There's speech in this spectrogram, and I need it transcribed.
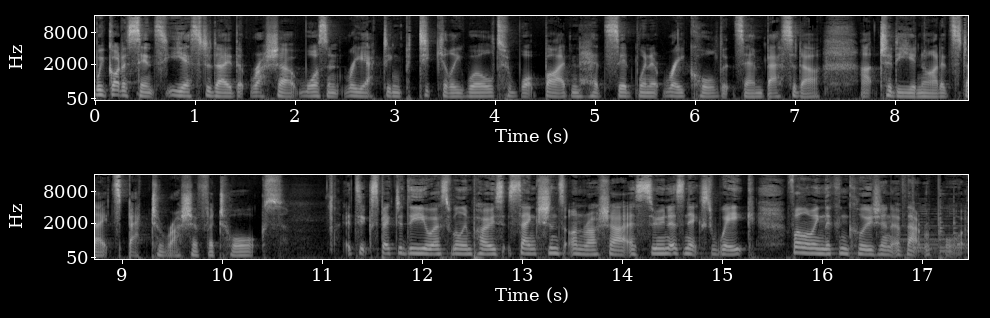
We got a sense yesterday that Russia wasn't reacting particularly well to what Biden had said when it recalled its ambassador uh, to the United States back to Russia for talks. It's expected the US will impose sanctions on Russia as soon as next week, following the conclusion of that report.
